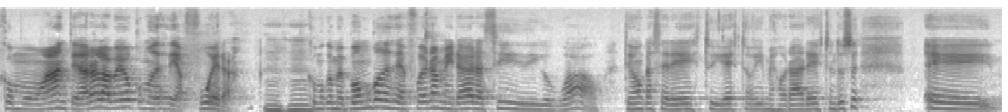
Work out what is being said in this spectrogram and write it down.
como antes, ahora la veo como desde afuera. Como que me pongo desde afuera a mirar así y digo, wow, tengo que hacer esto y esto y mejorar esto. Entonces, eh,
